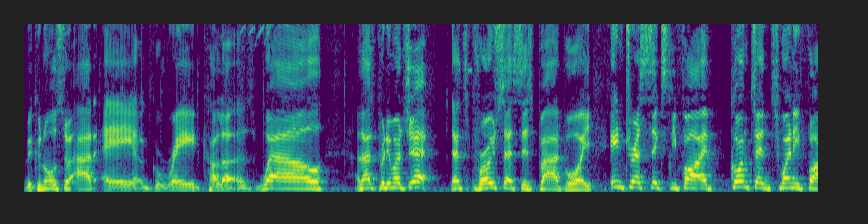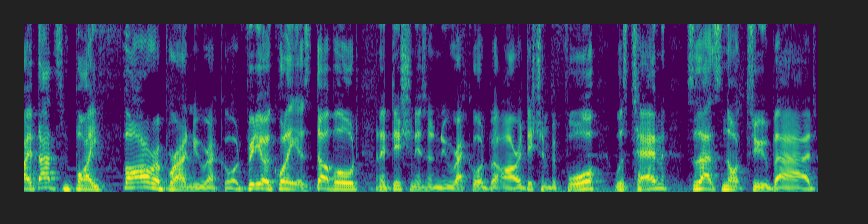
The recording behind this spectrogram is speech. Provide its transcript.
We can also add a grade color as well. And that's pretty much it. Let's process this bad boy. Interest 65, content 25. That's by far a brand new record. Video quality has doubled. An edition is a new record, but our edition before was 10, so that's not too bad.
